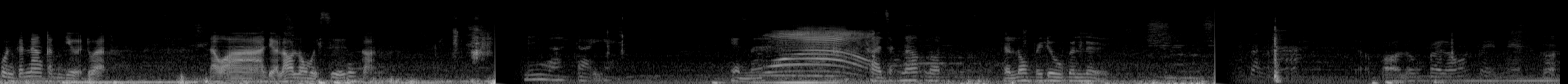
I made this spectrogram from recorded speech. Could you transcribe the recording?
คนก็นั่งกันเยอะด้วย แต่ว่าเดี๋ยวเราลงไปซื้อกันก่อน นี่ไงไก่ เห็นไหมถ่ายจากนอกรถ เดี๋ยวลงไปดูกันเลยก่อนนะเดี๋ยวพอลงไปแล้วใส่แมสก่อน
